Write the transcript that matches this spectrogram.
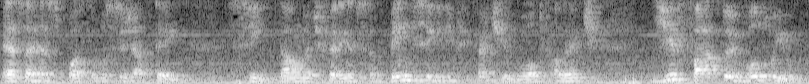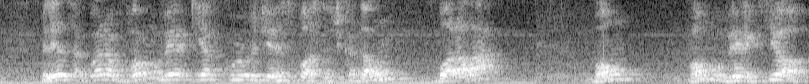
Essa resposta você já tem. Sim, dá uma diferença bem significativa. O alto-falante de fato evoluiu. Beleza? Agora vamos ver aqui a curva de resposta de cada um. Bora lá? Bom, vamos ver aqui, ó.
